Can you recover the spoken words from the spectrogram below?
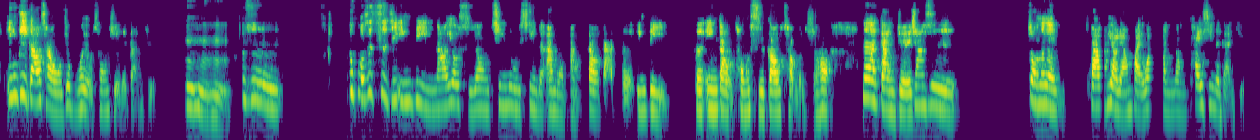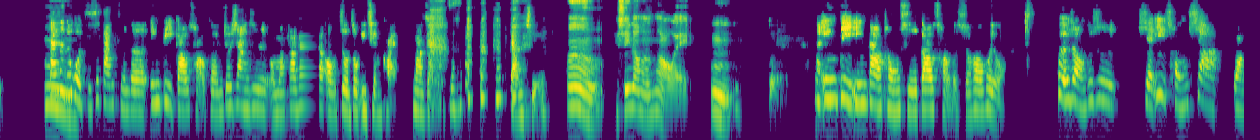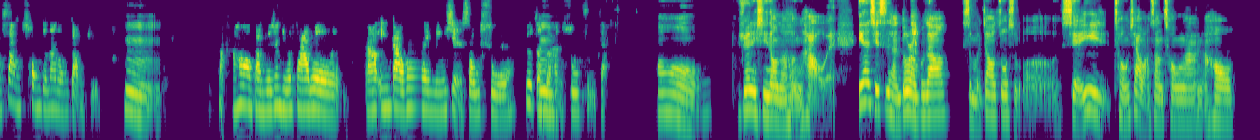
阴蒂高潮我就不会有充血的感觉。嗯嗯嗯，就是如果是刺激阴蒂，然后又使用侵入性的按摩棒到达的阴蒂。跟阴道同时高潮的时候，那感觉像是中那个发票两百万那种开心的感觉。但是如果只是单纯的阴蒂高潮，可能就像是我们发票哦，只有中一千块那种 感觉。嗯，形容很好哎。嗯，对。那阴蒂阴道同时高潮的时候，会有会有一种就是血液从下往上冲的那种感觉。嗯。然后感觉身体会发热，然后阴道会明显收缩，就整个很舒服这样。哦，我觉得你形容的很好诶，因为其实很多人不知道什么叫做什么血液从下往上冲啊，然后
